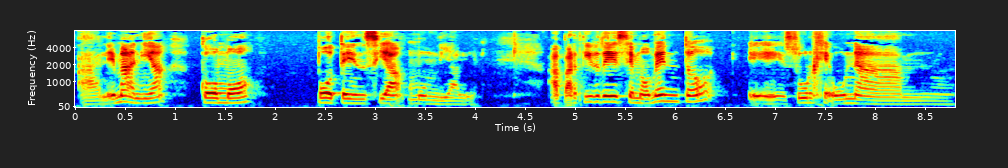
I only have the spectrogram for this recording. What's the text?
Alemania como potencia mundial. A partir de ese momento eh, surge una mm,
